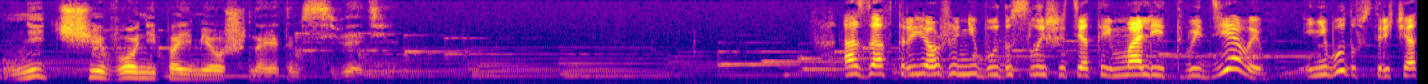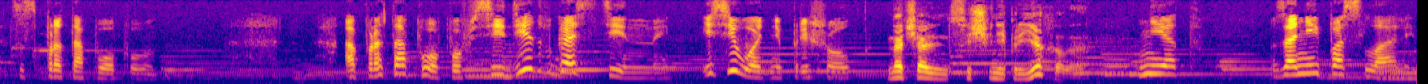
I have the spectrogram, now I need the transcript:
Ничего не поймешь на этом свете. А завтра я уже не буду слышать этой молитвы девы и не буду встречаться с Протопоповым. А Протопопов сидит в гостиной и сегодня пришел. Начальница еще не приехала? Нет, за ней послали.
